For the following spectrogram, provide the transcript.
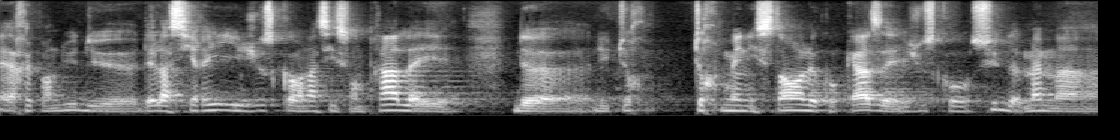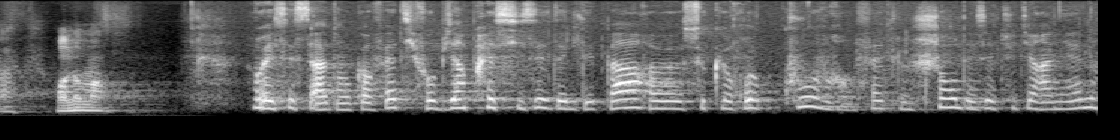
répandues de la Syrie jusqu'en Asie centrale et du Turkménistan, le Caucase et jusqu'au sud, même en Oman. Oui, c'est ça. Donc en fait, il faut bien préciser dès le départ euh, ce que recouvre en fait le champ des études iraniennes,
